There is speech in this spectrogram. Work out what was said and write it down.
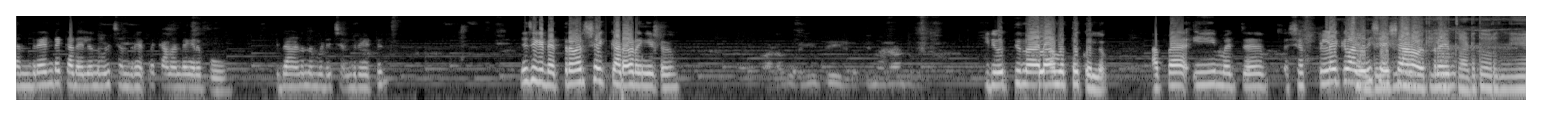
ചന്ദ്രേട്ടന്റെ കടയിൽ നമ്മൾ ചന്ദ്രേട്ടനെ കാണാണ്ട് എങ്ങനെ പോകും? ഇതാണ് നമ്മുടെ ചന്ദ്രേട്ടൻ. ഞാൻ ചോദിക്കട്ടെ എത്ര വർഷമായി കട തുടങ്ങിയിട്ട്? ഇരുപത്തിനാലാമത്തെ കൊല്ലം. അപ്പൊ ഈ മറ്റേ ഷെഫിലേക്ക് വന്നതിന് ശേഷമാണോ ഇത്രയും കട തുടങ്ങിയ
